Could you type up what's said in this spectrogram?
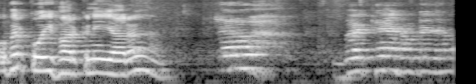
ਉਹ ਫਿਰ ਕੋਈ ਫ਼ਰਕ ਨਹੀਂ ਯਾਰ। ਚਲੋ ਬੈਠੇ ਆ ਤੁਹਾਡੇ ਜਨ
